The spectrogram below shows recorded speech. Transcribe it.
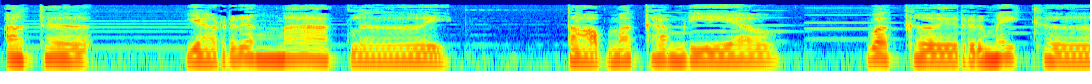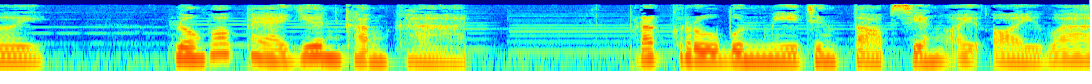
เอาเถอะ อย่าเรื่องมากเลย ตอบมาคำเดียว ว่าเคยหรือไม่เคย หลวงพ่อแพรยื่นคำขาด พระครูบุญมีจึงตอบเสียงอ่อยๆว่า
